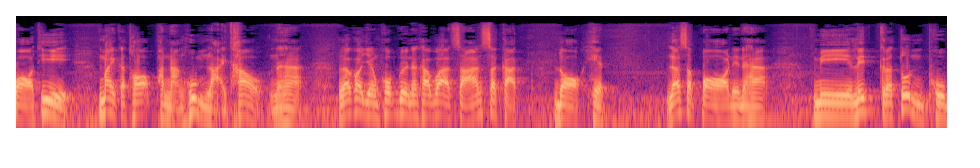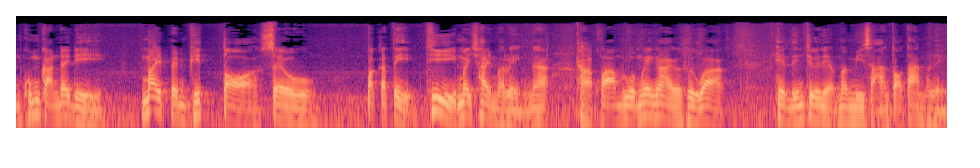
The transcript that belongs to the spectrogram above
ปอร์ที่ไม่กระเทาะผนังหุ้มหลายเท่านะฮะแล้วก็ยังพบด้วยนะครับว่าสารสกัดดอกเห็ดและสปอร์เนี่ยนะฮะมีฤทธิ์กระตุ้นภูมิคุ้มกันได้ดี ไม่เป็นพิษต่อเซลล์ปกติที่ไม่ใช่มะเร็งนะฮะครับความรวมง่าย ๆ ก็คือว่าเห็ดลิ้นจือเนี่ยมันมีสารต่อต้านมะเร็ง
